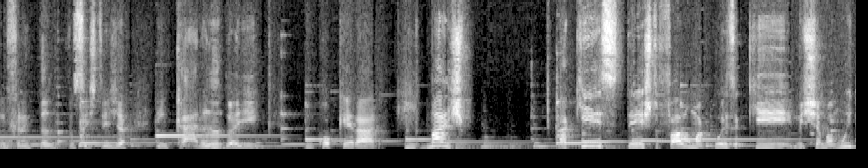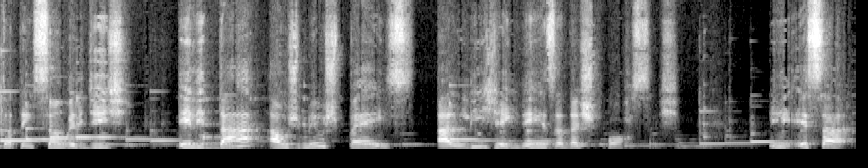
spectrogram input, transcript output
enfrentando, que você esteja encarando aí em qualquer área. Mas Aqui esse texto fala uma coisa que me chama muito a atenção. Ele diz: Ele dá aos meus pés a ligeireza das corças. E essa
